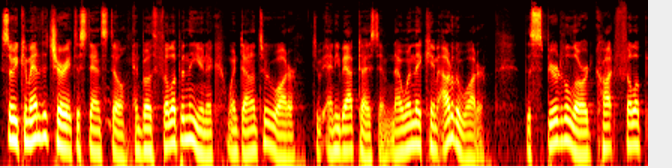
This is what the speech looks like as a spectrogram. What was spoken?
So he commanded the chariot to stand still, and both Philip and the eunuch went down into the water, to, and he baptized him. Now, when they came out of the water, the Spirit of the Lord caught Philip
